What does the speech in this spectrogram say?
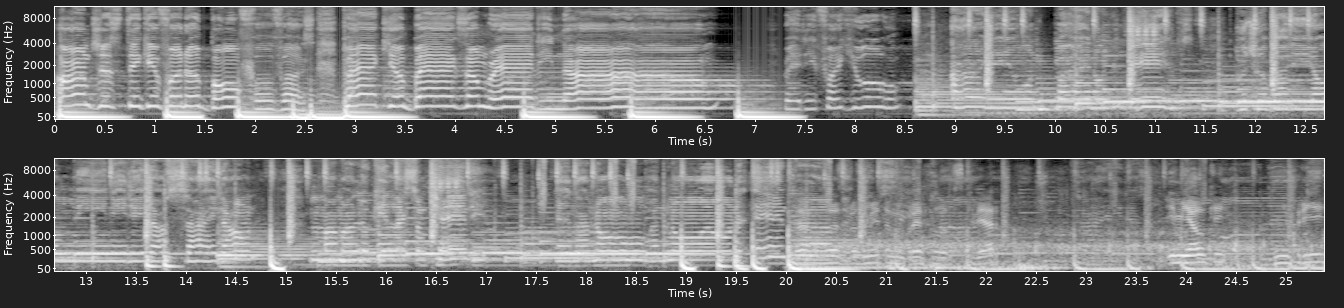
I'm just thinking for the both of us. Pack your bags, I'm ready now. Ready for you. Зрозуміти, ми приїхали в сквер. І мелкий в Дніпрі.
